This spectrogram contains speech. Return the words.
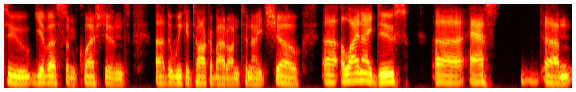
to give us some questions uh, that we could talk about on tonight's show. Uh, Illini Deuce uh, asked, um,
